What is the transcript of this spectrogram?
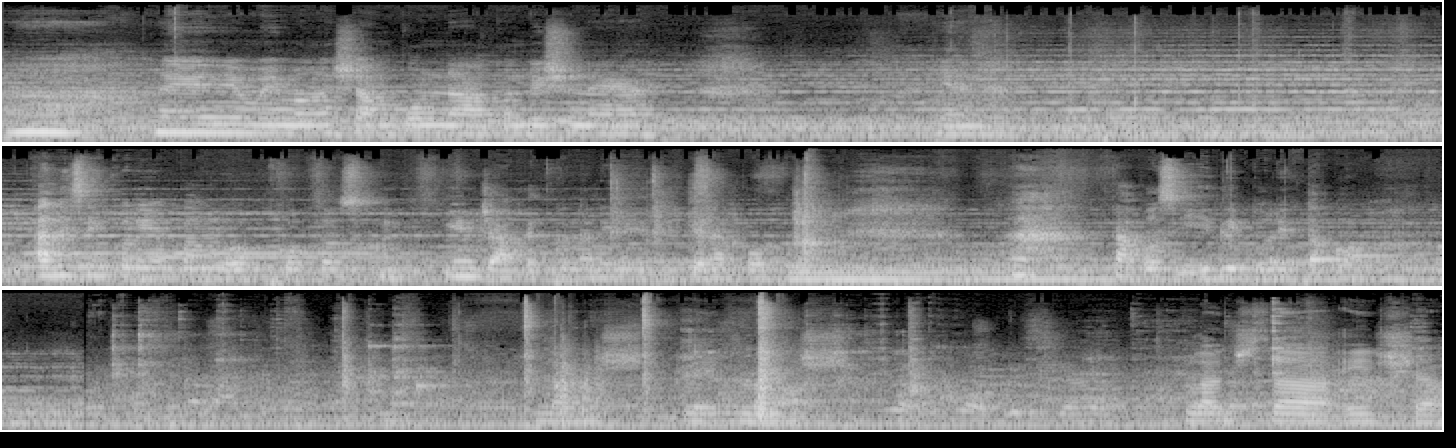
Ayun yung may mga shampoo na conditioner. Yan. Alisin ko na yung pang loob ko. Tapos yung jacket ko na rin ititira ko. Ah, Tapos iidlip ulit ako. Lunch. Late lunch. Lunch sa Asia.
